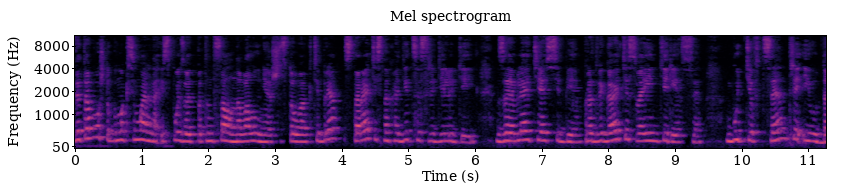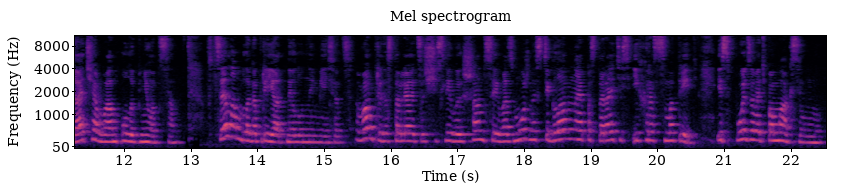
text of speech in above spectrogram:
Для того, чтобы максимально использовать потенциал новолуния 6 октября, старайтесь находиться среди людей, заявляйте о себе, продвигайте свои интересы, будьте в центре и удача вам улыбнется. В целом благоприятный лунный месяц. Вам предоставляются счастливые шансы и возможности, главное постарайтесь их рассмотреть, использовать по максимуму.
